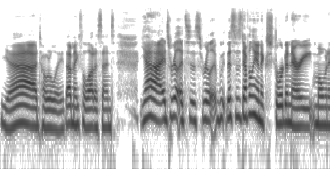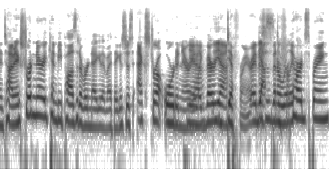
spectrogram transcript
Yeah, totally. That makes a lot of sense. Yeah, it's real. It's just really. This is definitely an extraordinary moment in time. And extraordinary can be positive or negative. I think it's just extraordinary, Yeah, like very yeah. different. Right. This Yes, has been a really hard spring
